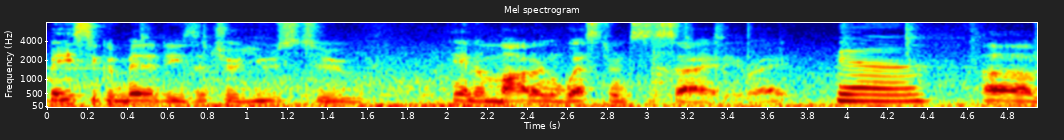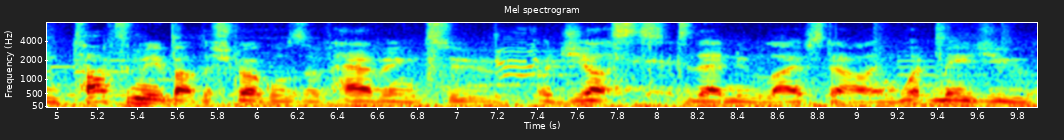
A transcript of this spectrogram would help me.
basic amenities that you're used to in a modern Western society, right? Yeah. Um, talk to me about the struggles of having to adjust to that new lifestyle and what made you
